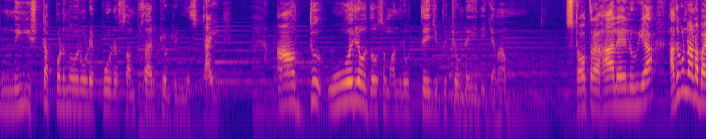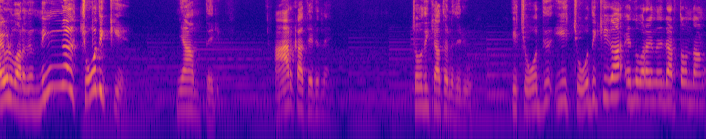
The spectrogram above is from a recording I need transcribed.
നീ ഇഷ്ടപ്പെടുന്നവനോട് എപ്പോഴും സംസാരിച്ചുകൊണ്ടിരിക്കുന്ന സ്റ്റൈൽ അത് ഓരോ ദിവസം അതിനെ ഉത്തേജിപ്പിച്ചുകൊണ്ടേയിരിക്കണം. സ്തോത്ര. ഹാലേലൂയ അതുകൊണ്ടാണ് ബൈബിൾ പറഞ്ഞത് നിങ്ങൾ ചോദിക്കുക ഞാൻ തരും. ആർക്കാ തരുന്നേ? ചോദിക്കാത്തവന് തരുമോ ഈ ചോദ്യ ഈ ചോദിക്കുക എന്ന് പറയുന്നതിന്റെ അർത്ഥം എന്താണ്?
